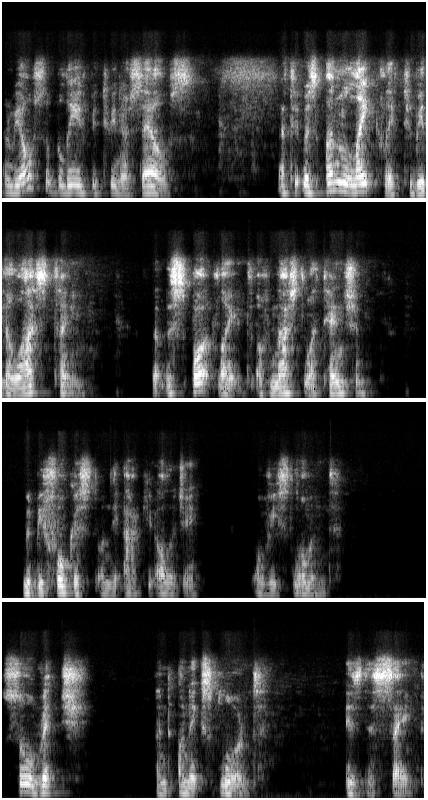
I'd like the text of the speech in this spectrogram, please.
And we also believed between ourselves that it was unlikely to be the last time that the spotlight of national attention would be focused on the archaeology of East Lomond. So rich and unexplored is this site.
